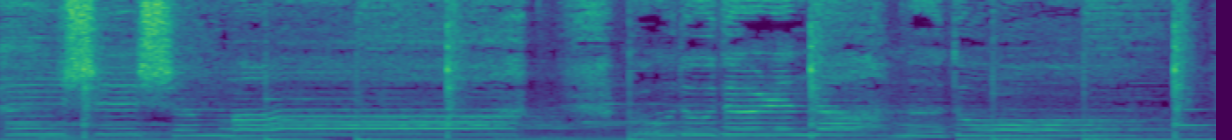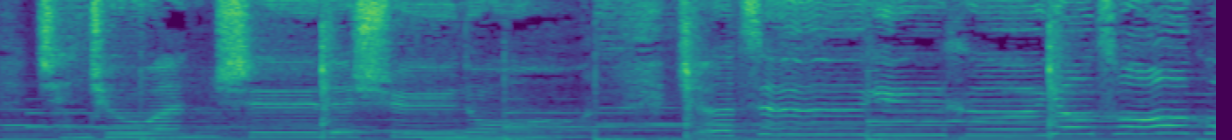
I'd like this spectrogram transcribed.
恨是什么？孤独的人那么多，千秋万世的许诺，这次因何又错过。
